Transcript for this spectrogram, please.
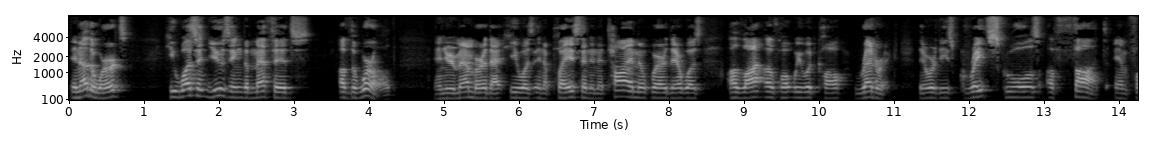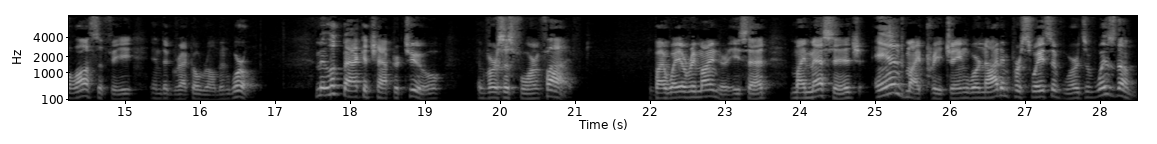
In other words, he wasn't using the methods of the world. And you remember that he was in a place and in a time where there was a lot of what we would call rhetoric. There were these great schools of thought and philosophy in the Greco Roman world. I mean, look back at chapter 2, verses 4 and 5. By way of reminder, he said, My message and my preaching were not in persuasive words of wisdom,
